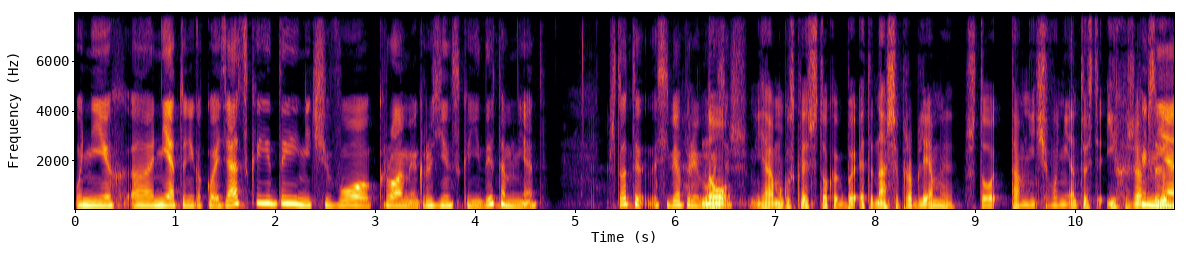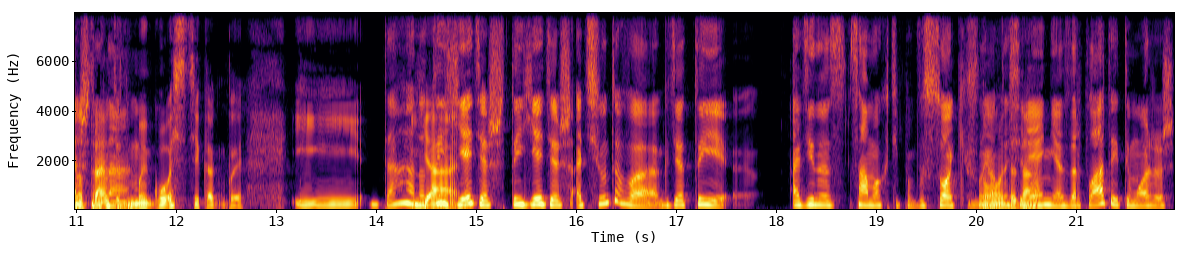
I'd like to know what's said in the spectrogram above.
у них э, нету никакой азиатской еды, ничего, кроме грузинской еды там нет. Что ты себе Но привозишь? я могу сказать, что как бы это наши проблемы, что там ничего нет, то есть их же абсолютно Конечно, устраивает, да. мы гости, как бы, и Да, но Я- ты едешь, ты едешь отсюда, где ты э, один из самых типа высоких слоев Ну, это да. населения с зарплатой, ты можешь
